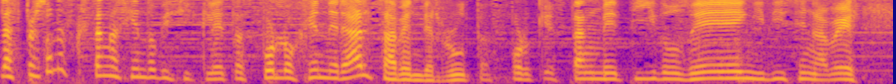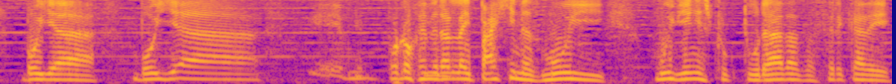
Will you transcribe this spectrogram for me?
Las personas que están haciendo bicicletas por lo general saben de rutas porque están metidos en y dicen, a ver, voy a, voy a, eh, por lo general hay páginas muy, muy bien estructuradas acerca de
